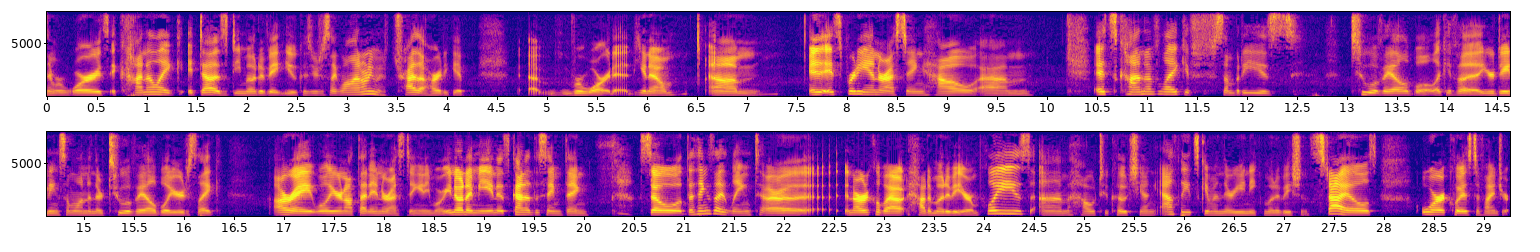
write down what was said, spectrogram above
and rewards, it kind of like it does demotivate you because you're just like, well, I don't even try that hard to get uh, rewarded. You know, um, it, it's pretty interesting how um, it's kind of like if somebody is too available, like if uh, you're dating someone and they're too available, you're just like all right, well, you're not that interesting anymore. You know what I mean? It's kind of the same thing. So, the things I linked are an article about how to motivate your employees, um, how to coach young athletes given their unique motivation styles, or a quiz to find your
